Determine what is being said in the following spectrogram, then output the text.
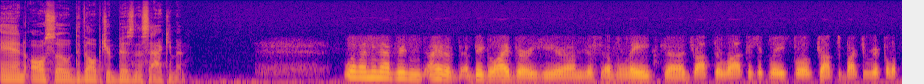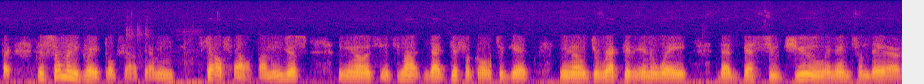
and also developed your business acumen? Well, I mean, I've written. I have a, a big library here. I'm just of late. Uh, Drop the Rock is a great book. Drop the Rock, The Ripple Effect. There's so many great books out there. I mean, self help. I mean, just you know, it's it's not that difficult to get you know directed in a way that best suits you, and then from there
